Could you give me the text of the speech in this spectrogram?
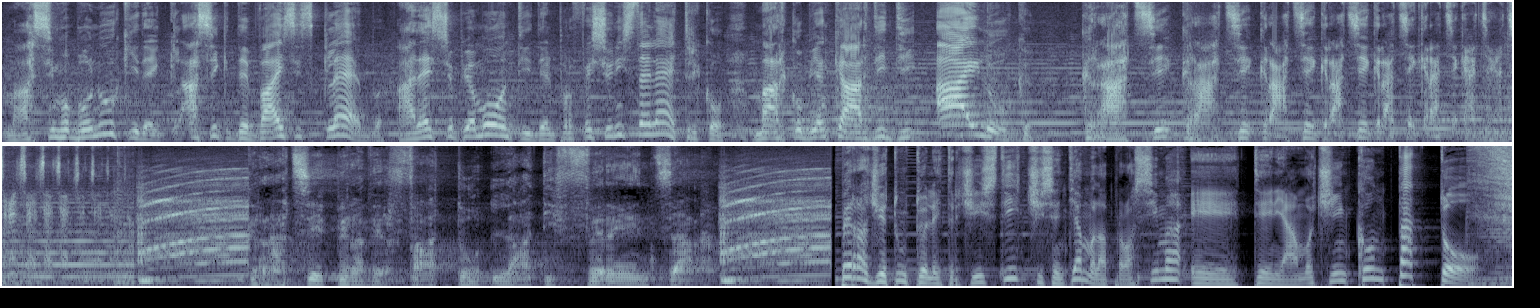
Massimo Bonucchi del Classic Devices Club, Alessio Piamonti del Professionista Elettrico, Marco Biancardi di iLook. Grazie, grazie, grazie, grazie, grazie, grazie, grazie, grazie, grazie, grazie, grazie, grazie. Grazie per aver fatto la differenza. Per oggi è tutto elettricisti, ci sentiamo alla prossima e teniamoci in contatto.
